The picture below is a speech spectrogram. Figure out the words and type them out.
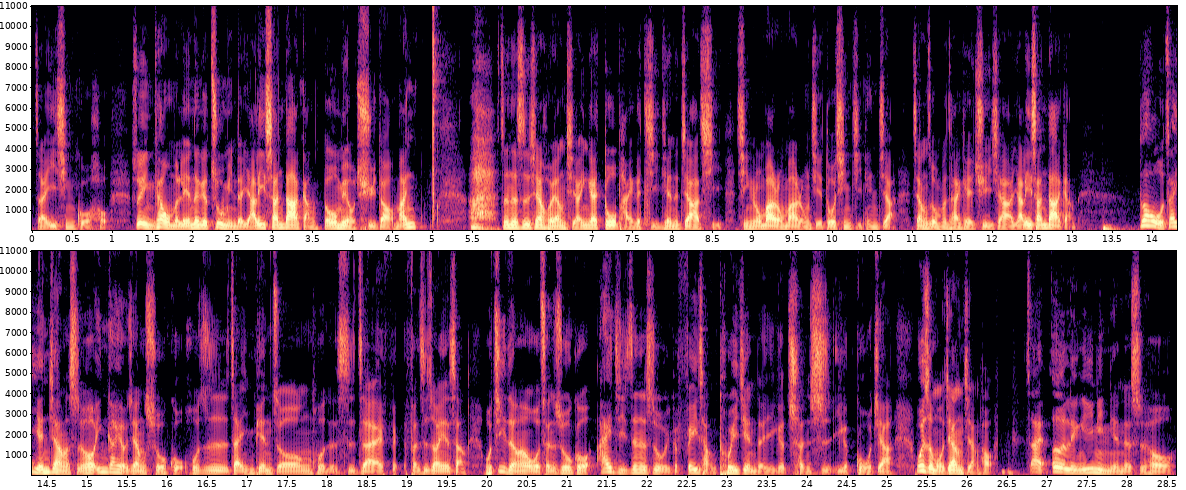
在疫情过后，所以你看，我们连那个著名的亚历山大港都没有去到，蛮啊，真的是现在回想起来，应该多排个几天的假期，请容爸、容妈、容姐多请几天假，这样子我们才可以去一下亚历山大港。不知道我在演讲的时候应该有这样说过，或者是在影片中，或者是在粉粉丝专业上。我记得啊，我曾说过，埃及真的是我一个非常推荐的一个城市、一个国家。为什么我这样讲？哈，在二零一零年的时候，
